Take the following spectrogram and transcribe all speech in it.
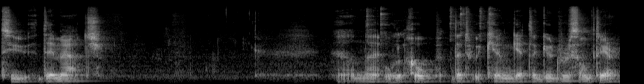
to the match and uh, we'll hope that we can get a good result here.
